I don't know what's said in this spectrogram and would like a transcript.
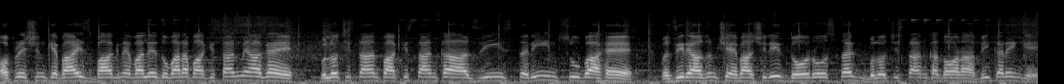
ऑपरेशन के बायस भागने वाले दोबारा पाकिस्तान में आ गए। बलोचिस्तान, पाकिस्तान का अज़ीज़ तरीन सूबा है। वज़ीर आज़म शहबाज शरीफ दो रोज तक बलोचिस्तान का दौरा भी करेंगे।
